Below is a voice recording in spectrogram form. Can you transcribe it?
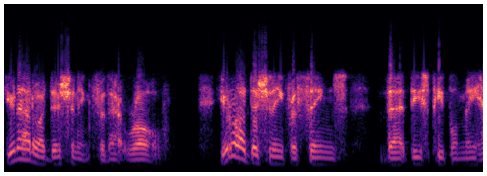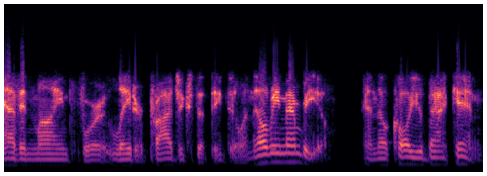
you're not auditioning for that role. You're auditioning for things that these people may have in mind for later projects that they do, and they'll remember you and they'll call you back in.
